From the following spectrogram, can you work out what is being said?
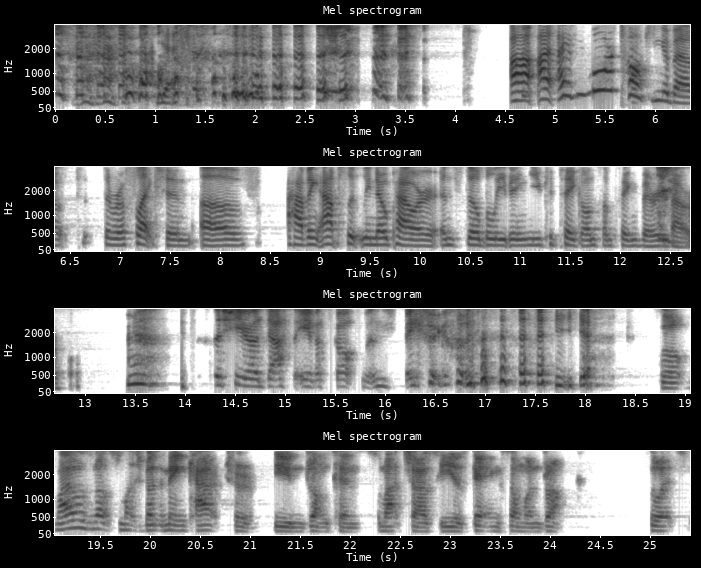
Yes. Uh, I, I'm more talking about the reflection of having absolutely no power and still believing you could take on something very powerful. It's the sheer audacity of a Scotsman, basically. yeah. So mine was not so much about the main character being drunken, so much as he is getting someone drunk. So it's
